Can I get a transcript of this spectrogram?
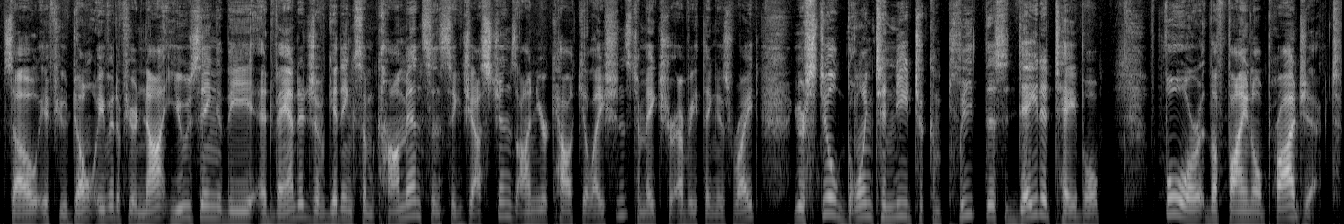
So if you don't, even if you're not using the advantage of getting some comments and suggestions on your calculations to make sure everything is right, you're still going to need to complete this data table for the final project.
